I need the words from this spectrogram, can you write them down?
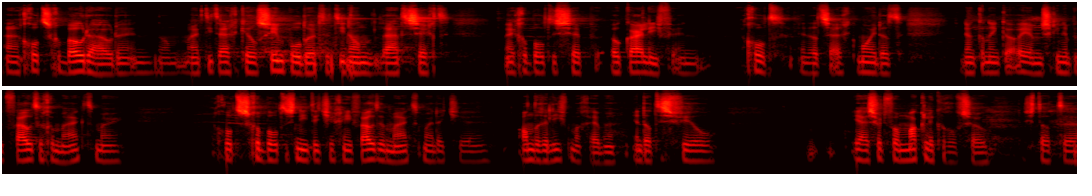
aan Gods geboden houden. En dan maakt hij het eigenlijk heel simpel doordat hij dan later zegt... Mijn gebod is heb elkaar lief en God. En dat is eigenlijk mooi dat je dan kan denken... Oh ja, misschien heb ik fouten gemaakt, maar... Gods gebod is niet dat je geen fouten maakt, maar dat je anderen lief mag hebben. En dat is veel, ja, een soort van makkelijker of zo. Dus dat... Uh,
